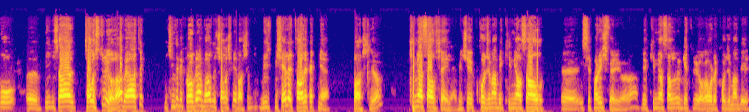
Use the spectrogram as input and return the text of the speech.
bu e, bilgisayar çalıştırıyorlar ve artık içinde bir program vardı çalışmaya başlıyor. Bir, bir şeyler talep etmeye başlıyor. Kimyasal şeyler. Bir şey kocaman bir kimyasal e, sipariş veriyorlar. Bir kimyasalları getiriyorlar. Orada kocaman bir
